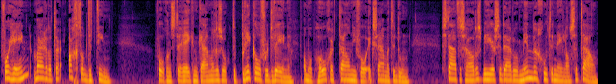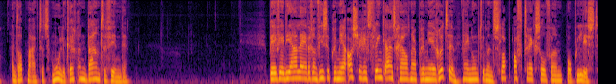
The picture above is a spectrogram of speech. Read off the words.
Voorheen waren dat er acht op de tien. Volgens de Rekenkamer is ook de prikkel verdwenen om op hoger taalniveau examen te doen. Statushouders beheersen daardoor minder goed de Nederlandse taal. En dat maakt het moeilijker een baan te vinden. PvdA-leider en vicepremier Ascher heeft flink uitgehaald naar premier Rutte. Hij noemt hem een slap aftreksel van een populist.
